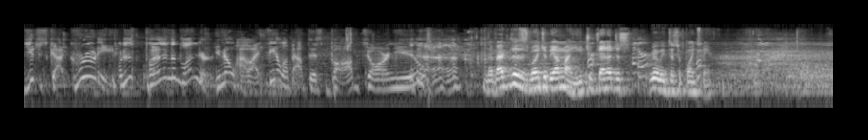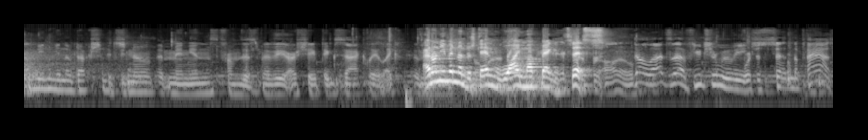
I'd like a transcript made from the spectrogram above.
you just got Groody. Well, just put it in the blender. You know how I feel about this, Bob, darn you. The fact that this is going to be on my YouTube channel just really disappoints me. Minion abduction. Did you know that minions from this movie are shaped exactly like I don't even understand why mukbang exists. For Otto. No, that's a future movie. We're just set in the past.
